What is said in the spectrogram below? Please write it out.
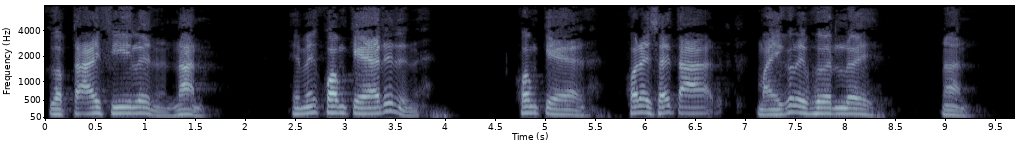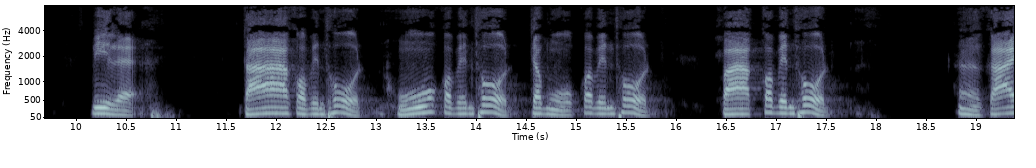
เกือบตายฟรีเลยนั่น เห็นไหมความแก่ด้วยเนี่ยความแก่พอได้สายตาใหม่ก็เลยเพลินเลย นั่น นี่แหละ ตาก็เป็นโทษ หูก็เป็นโทษ จมูกก็เป็นโทษ ปากก็เป็นโทษกาย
